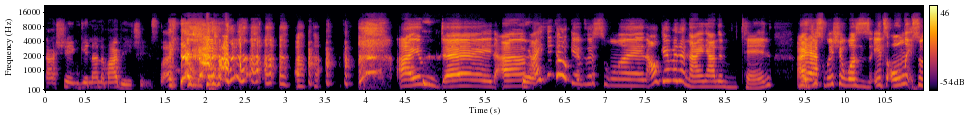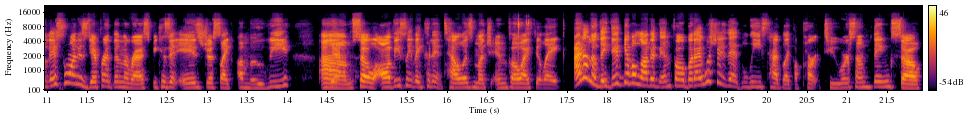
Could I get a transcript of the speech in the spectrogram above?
That shit and get none of my bitches. Like, I am dead. Um, yeah. I think I'll give this one. I'll give it a nine out of ten. I just wish it was it's only so this one is different than the rest because it is just like a movie. Um yeah. so obviously they couldn't tell as much info. I feel like I don't know, they did give a lot of info, but I wish it at least had like a part 2 or something. So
